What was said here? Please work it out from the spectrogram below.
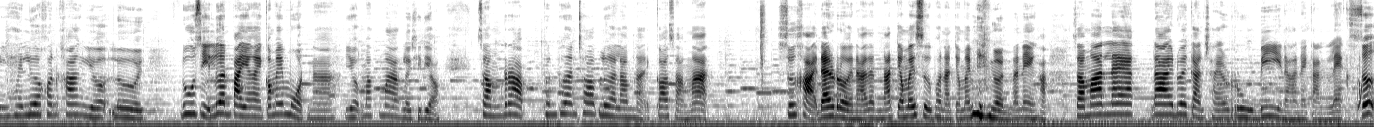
มีให้เลือกค่อนข้างเยอะเลย ดูสิเลื่อนไปยังไงก็ไม่หมดนะ เยอะมากๆเลยทีเดียวสำหรับเพื่อนๆชอบเรือลำไหนก็สามารถ ซื้อขายได้เลยนะ แต่นัดยังไม่ซื้อเพราะนัดยังไม่มีเงินนั่นเองค่ะ สามารถแลกได้ด้วยการใช้รูบี้นะในการแลกซื้อ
